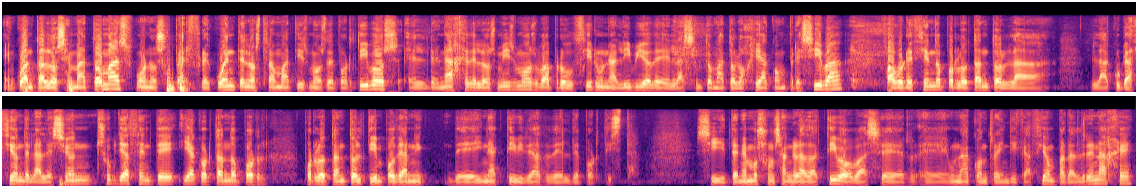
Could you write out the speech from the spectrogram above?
En cuanto a los hematomas, bueno, súper frecuente en los traumatismos deportivos, el drenaje de los mismos va a producir un alivio de la sintomatología compresiva, favoreciendo por lo tanto la, curación de la lesión subyacente y acortando por, por lo tanto el tiempo de, inactividad del deportista. Si tenemos un sangrado activo va a ser eh, una contraindicación para el drenaje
